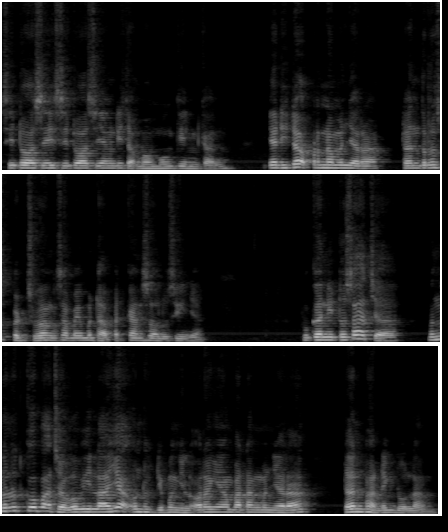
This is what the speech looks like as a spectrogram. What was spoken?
situasi-situasi yang tidak memungkinkan, ia tidak pernah menyerah dan terus berjuang sampai mendapatkan solusinya. Bukan itu saja, menurutku Pak Jokowi layak untuk dipanggil orang yang pantang menyerah dan banting tulang.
